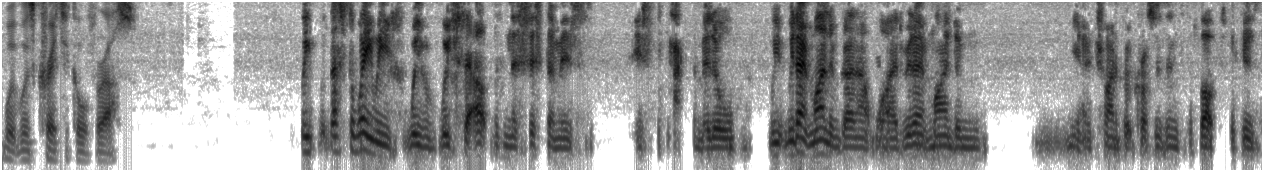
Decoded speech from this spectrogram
was critical for us. We, that's the way we've we've we've set up in this system is is to pack the middle. We, we don't mind them going out wide. We don't mind them, you know, trying to put crosses into the box because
